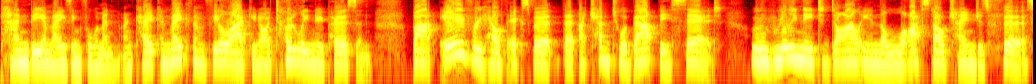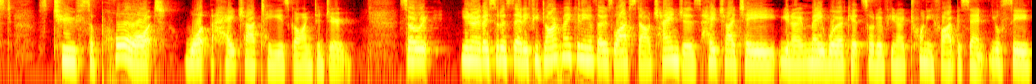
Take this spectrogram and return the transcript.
can be amazing for women, okay? Can make them feel like, you know, a totally new person. But every health expert that I chatted to about this said we really need to dial in the lifestyle changes first to support what the HRT is going to do. So, you know, they sort of said if you don't make any of those lifestyle changes, HRT, you know, may work at sort of, you know, 25%. You'll see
